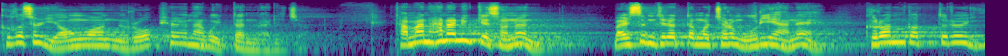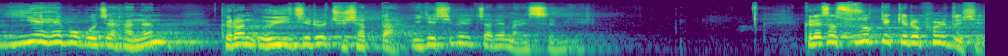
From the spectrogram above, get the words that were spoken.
그것을 영원으로 표현하고 있단 말이죠. 다만 하나님께서는 말씀드렸던 것처럼 우리 안에 그런 것들을 이해해 보고자 하는 그런 의지를 주셨다. 이게 11절의 말씀이에요. 그래서 수수께끼를 풀듯이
